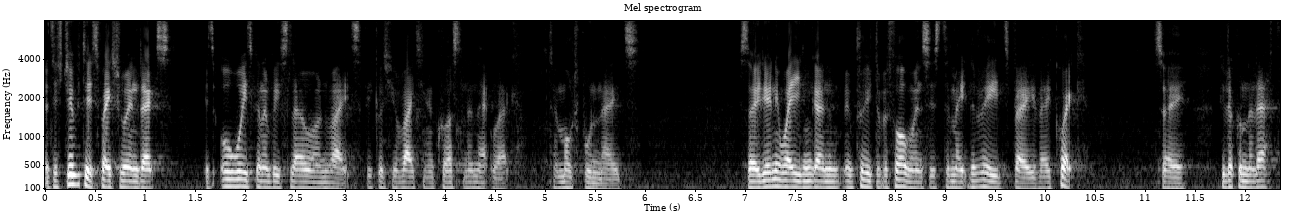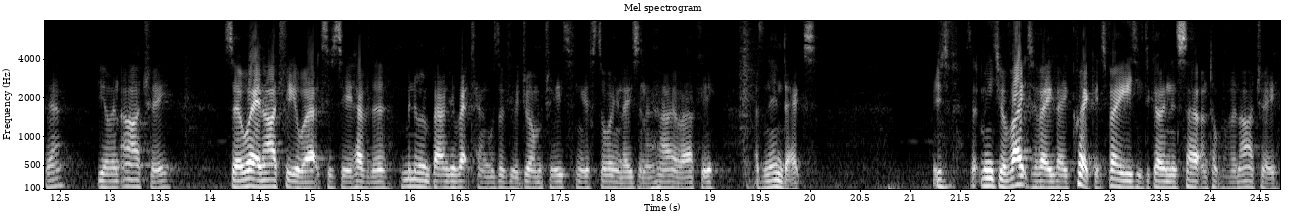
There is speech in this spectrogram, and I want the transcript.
A distributed spatial index is always going to be slower on writes because you're writing across the network to multiple nodes. So the only way you can go and improve the performance is to make the reads very, very quick. So if you look on the left there, you have an R tree, so the way an R tree works is you have the minimum boundary rectangles of your geometries and you're storing those in a hierarchy as an index. that means your writes are very, very quick. It's very easy to go and insert on top of an R tree.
